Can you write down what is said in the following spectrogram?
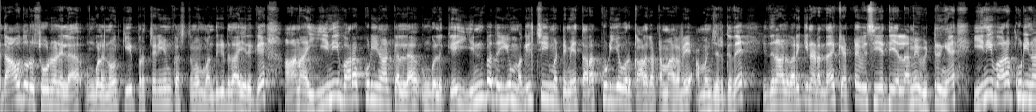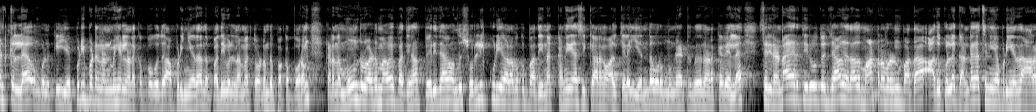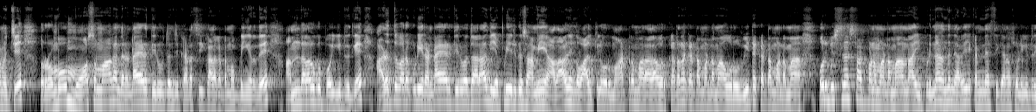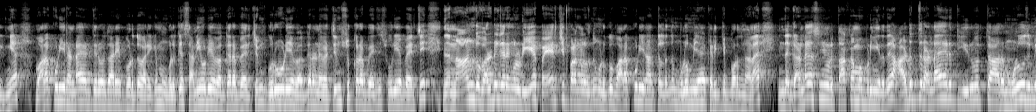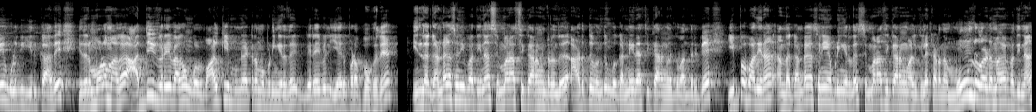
ஏதாவது ஒரு சூழ்நிலையில் உங்களை நோக்கி பிரச்சனையும் கஷ்டமும் வந்துக்கிட்டு தான் இருக்குது ஆனால் இனி வரக்கூடிய நாட்களில் உங்களுக்கு இன்பத்தையும் மகிழ்ச்சியும் மட்டுமே தரக்கூடிய ஒரு காலகட்டமாகவே அமைஞ்சிருக்குது. இது நாள் வரைக்கும் நடந்த கெட்ட விஷயத்தை எல்லாமே விட்டுருங்க. இனி வரக்கூடிய நாட்களில் உங்களுக்கு எப்படிப்பட்ட நன்மைகள் நடக்க போகுது அப்படிங்கிறத அந்த பதிவில் நம்ம தொடர்ந்து பார்க்க போகிறோம் கடந்த மூன்று வருடமாகவே பார்த்தீங்கன்னா பெரிதாக வந்து சொல்லிக்கூடிய அளவுக்கு பார்த்தீங்கன்னா கன்னிராசிக்காரங்க வாழ்க்கையில் எந்த ஒரு முன்னேற்றங்களும் நடக்கவே இல்லை. சரி ரெண்டாயிரத்தி இருபத்தஞ்சாவது ஏதாவது மாற்றம் வரும்னு பார்த்தா அதுக்குள்ளே கண்டகசனி அப்படிங்கிறது ஆரம்பித்து ரொம்பவும் மோசமாக அந்த ரெண்டாயிரத்தி இருபத்தஞ்சு கடைசி காலகட்டம் அப்படிங்கிறது அந்த அளவுக்கு போய்கிட்டு இருக்கு. அடுத்து வரக்கூடிய ரெண்டாயிரத்தி இருபத்தாறாவது எப்படி இருக்குது சாமி? அதாவது எங்கள் வாழ்க்கையில் ஒரு மாற்றம் மாறாதா ஒரு கடனை கட்ட மாட்டோமா? ஒரு வீட்டை கட்ட மாட்டோமா? ஒரு பிஸ்னஸ் ஸ்டார்ட் பண்ண மாட்டோமா? இப்படி தான் வந்து நிறைய கன்னியாசிக்காரங்க சொல்லிக்கிட்டு இருக்கீங்க. வரக்கூடிய ரெண்டாயிரத்தி இருபத்தாறை பொறுத்த வரைக்கும் உங்களுக்கு சனியுடைய வக்கர பயிற்சியும் குருவுடைய வக்கர நிவர்த்தியும் சுக்கிர பயிற்சி சூரிய பயிற்சி இந்த நான்கு வருடகரங்களுடைய பயிற்சி பலங்கள் வந்து உங்களுக்கு வரக்கூடிய நாட்கள் வந்து முழுமையாக கிடைக்க போகிறதுனால இந்த கண்டகசனியோட தாக்கம் அப்படிங்கிறது அடுத்து ரெண்டாயிரத்தி இருபத்தாறு முழுவதுமே உங்களுக்கு இருக்காது. இதன் மூலமாக அதி விரைவாக உங்கள் வாழ்க்கை முன்னேற்றம் அப்படிங்கிறது விரைவில் ஏற்பட போகுது. இந்த கண்டகசனி பார்த்தீங்கன்னா சிம்மராசிக்காரங்கிறது அடுத்து வந்து உங்கள் கன்னிராசிக்காரங்களுக்கு வந்திருக்கு. இப்போ பார்த்தீங்கன்னா அந்த கண்டகசனி அப்படிங்கிறது சிம்மராசிக்காரங்க வாழ்க்கையில் கடந்த மூன்று வருடமாக பார்த்தீங்கன்னா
